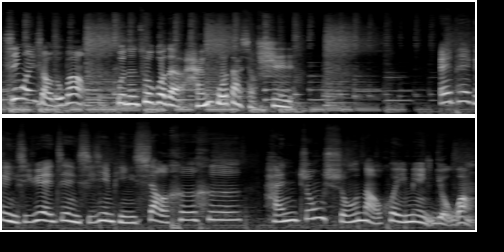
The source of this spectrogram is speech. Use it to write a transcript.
新闻小读报，不能错过的韩国大小事。APEC 尹锡悦见习近平，笑呵呵。韩中首脑会面有望，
